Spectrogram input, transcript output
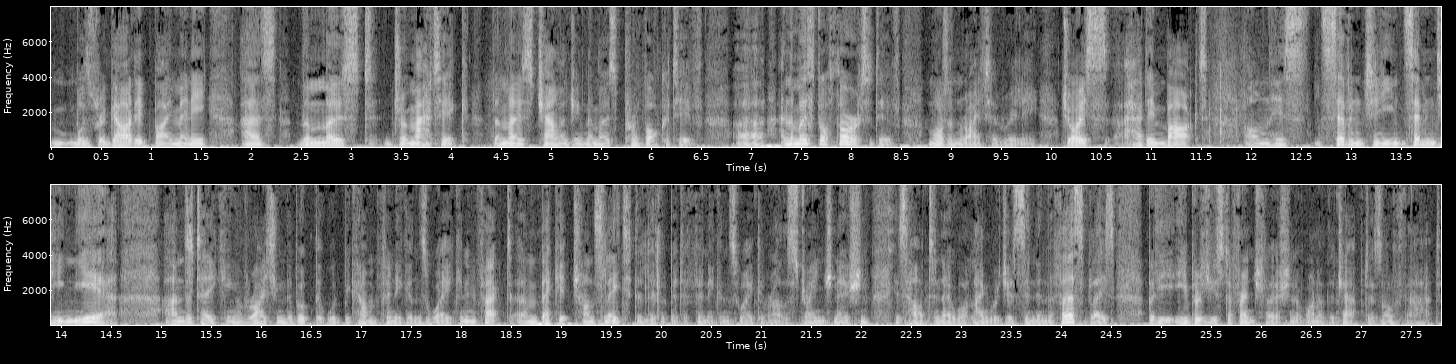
was regarded by many as the most dramatic, the most challenging, the most provocative, uh, and the most authoritative modern writer. Really, Joyce had embarked on his 17, 17 year undertaking of writing the book that would become Finnegans Wake, and in fact, um, Beckett translated a little bit of Finnegans Wake, a rather strange notion. It's hard to know what language it's in in the first place, but he, he produced a French version of one of the chapters of that.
